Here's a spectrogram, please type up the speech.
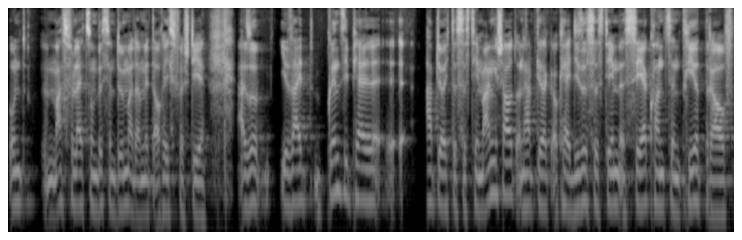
und mach's vielleicht so ein bisschen dümmer, damit auch ich's verstehe. Also ihr seid prinzipiell äh, habt ihr euch das System angeschaut und habt gesagt, okay, dieses System ist sehr konzentriert drauf,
